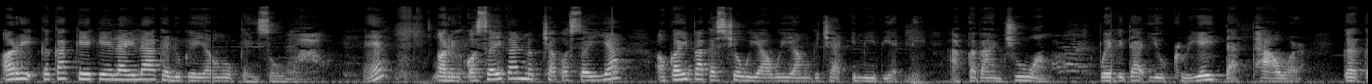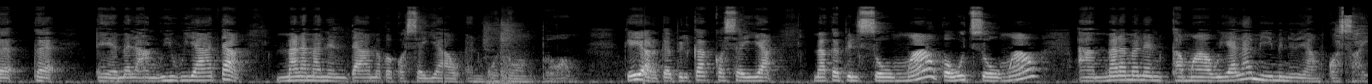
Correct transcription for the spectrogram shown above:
Ari kakake ke laila ke luke yang uken so mau. Eh? Ari kosai kan mekcha kosai ya. Okay pa kas show ya we yang kecha immediately. Apka ban chuang. Pwede you create that power. Ke ke ke eh melan wi wi ata. Malamanen ta maka kosai yaw and gotong bom. Kaya ka pilka kosai ya. Maka pil so mau ka wut so mau. Um, malamanen kamawi ala mimi yang kosai.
